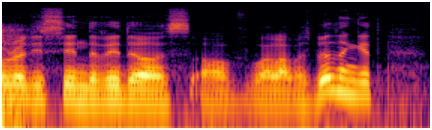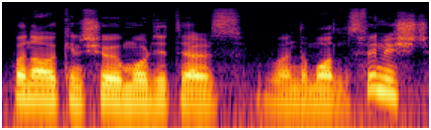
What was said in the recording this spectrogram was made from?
already seen the videos of while I was building it, but now I can show you more details when the model is finished.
